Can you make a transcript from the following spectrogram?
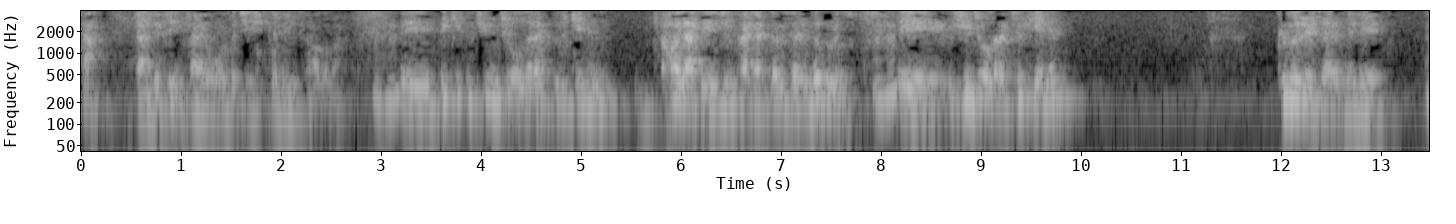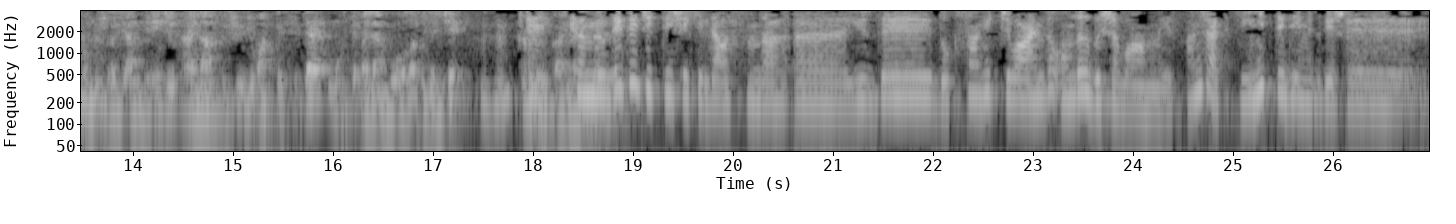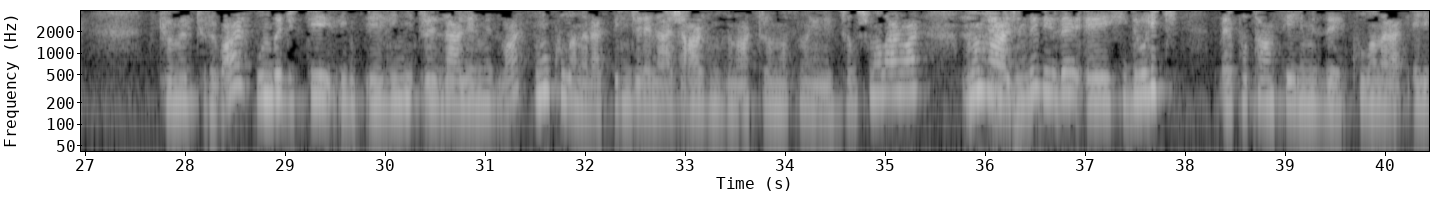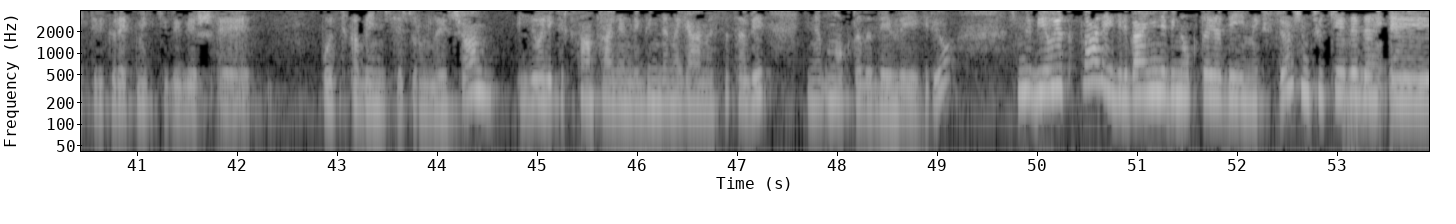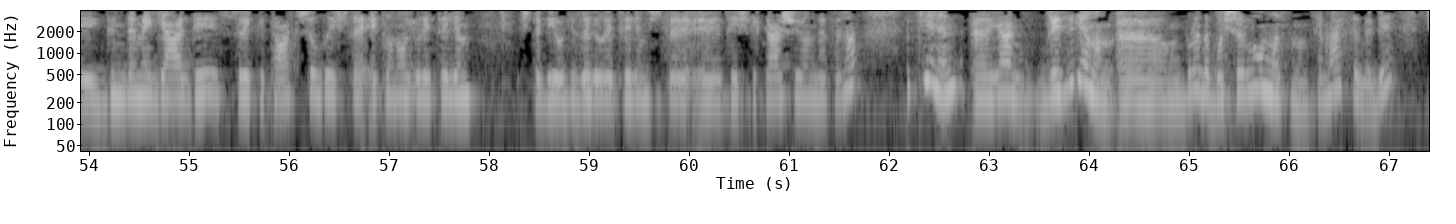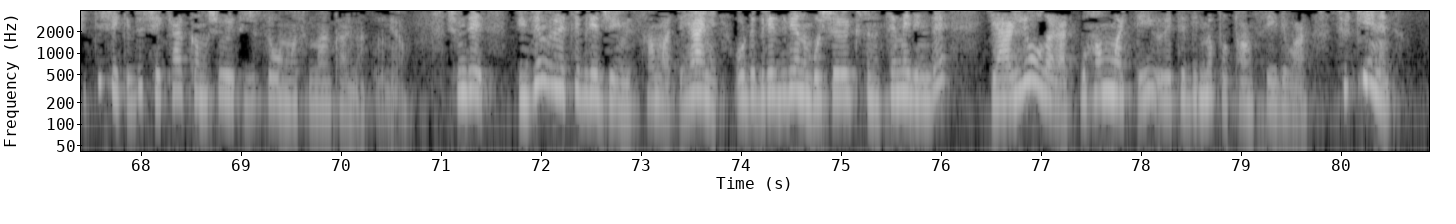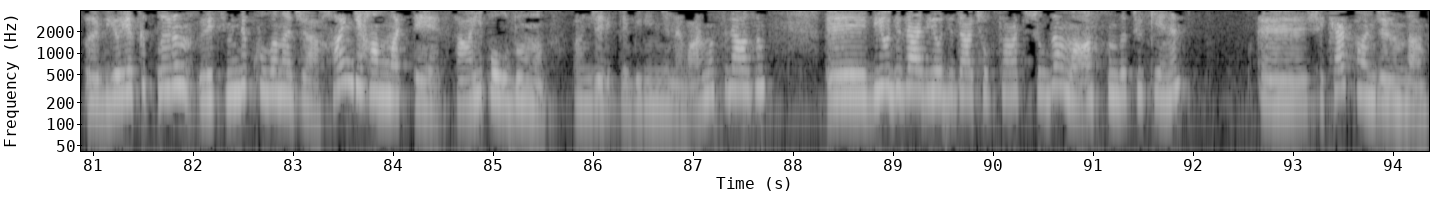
Heh, yani bütün hikaye orada çeşitlemeyi sağlamak. Ee, peki üçüncü olarak ülkenin hala birinci kaynaklar üzerinde duruyoruz. Hı hı. Ee, üçüncü olarak Türkiye'nin kömür rezervleri. Yani birinci kaynağın üçüncü maddesi de muhtemelen bu olabilecek. Hı hı. Kömür E, kaynakları. kömürde de ciddi şekilde aslında e, yüzde 93 civarında onda da dışa bağımlıyız. Ancak lignit dediğimiz bir e, kömür türü var. Bunda ciddi e, lignit rezervlerimiz var. Bunu kullanarak birinci enerji arzımızın arttırılmasına yönelik çalışmalar var. Bunun haricinde bir de e, hidrolik e, potansiyelimizi kullanarak elektrik üretmek gibi bir e, politika benimse durumdayız şu an. Hidroelektrik santrallerinde gündeme gelmesi tabii yine bu noktada devreye giriyor. Şimdi biyoyakıtlarla ilgili ben yine bir noktaya değinmek istiyorum. Şimdi Türkiye'de de e, gündeme geldi, sürekli tartışıldı işte etanol üretelim, işte biyodizel üretelim, işte e, teşvikler şu yönde falan. Türkiye'nin e, yani Brezilya'nın e, burada başarılı olmasının temel sebebi ciddi şekilde şeker kamışı üreticisi olmasından kaynaklanıyor. Şimdi bizim üretebileceğimiz ham madde yani orada Brezilya'nın başarı öyküsünün temelinde yerli olarak bu ham maddeyi üretebilme potansiyeli var. Türkiye'nin e, biyoyakıtların üretiminde kullanacağı hangi ham maddeye sahip olduğunu öncelikle bilincine varması lazım. E, biyodizel biyodizel çok tartışıldı ama aslında Türkiye'nin e, şeker pancarından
